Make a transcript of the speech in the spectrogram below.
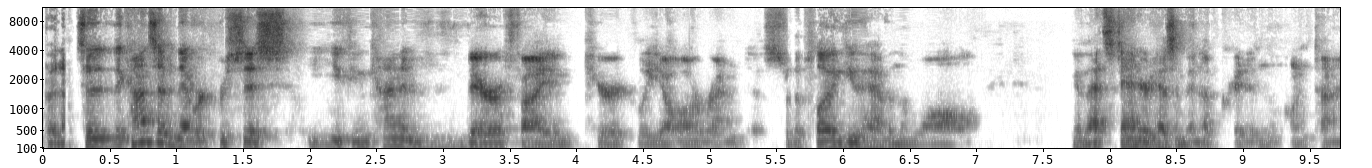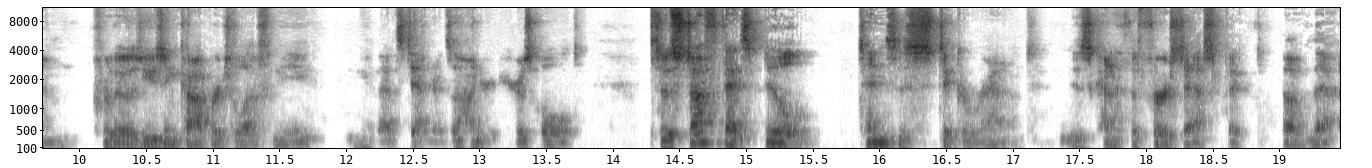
But so the concept of network persists. You can kind of verify empirically all around us. So the plug you have in the wall, you know, that standard hasn't been upgraded in a long time. For those using copper telephony, you know, that standard is 100 years old. So stuff that's built tends to stick around is kind of the first aspect of that.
